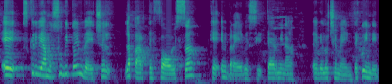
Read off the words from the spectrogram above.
e scriviamo subito invece la parte false che è breve, si termina eh, velocemente. Quindi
